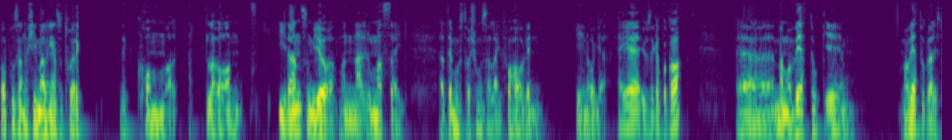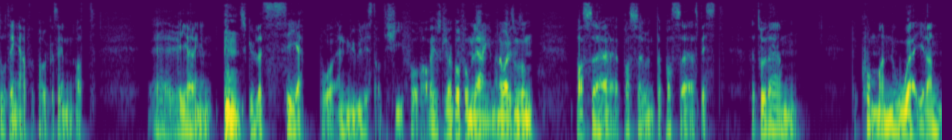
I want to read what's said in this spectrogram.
Og på energimeldingen så tror jeg det, det, kommer et eller annet i den som gjør at man nærmer seg et demonstrasjonsanlegg for havvind i Norge. Jeg er usikker på hva, eh, men man vedtok, i, man vedtok vel i Stortinget her for et par uker siden at eh, regjeringen skulle se på en mulig strategi for havet. Jeg husker ikke akkurat formuleringen, men det var liksom sånn passe, passe rundt og passe spist. Så jeg tror det, det kommer noe i den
